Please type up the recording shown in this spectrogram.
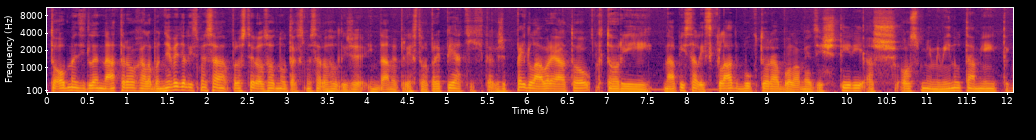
to obmedziť len na troch, alebo nevedeli sme sa proste rozhodnúť, tak sme sa rozhodli, že im dáme priestor pre piatich. Takže 5 laureátov, ktorí napísali skladbu, ktorá bola medzi 4 až 8 minútami, tak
